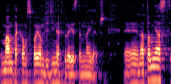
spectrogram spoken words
mam taką swoją dziedzinę, w której jestem najlepszy. Natomiast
